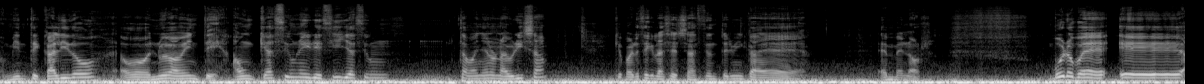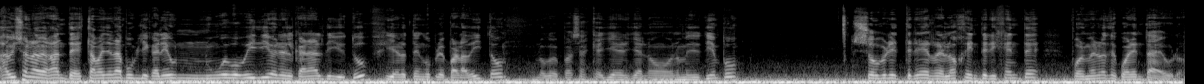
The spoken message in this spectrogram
ambiente cálido nuevamente, aunque hace un airecillo, hace un, esta mañana una brisa, que parece que la sensación térmica es, es. Bueno, pues eh, aviso navegante, esta mañana publicaré un nuevo vídeo en el canal de YouTube, ya lo tengo preparadito, lo que pasa es que ayer ya no, me dio tiempo, sobre tres relojes inteligentes por menos de 40 euros.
